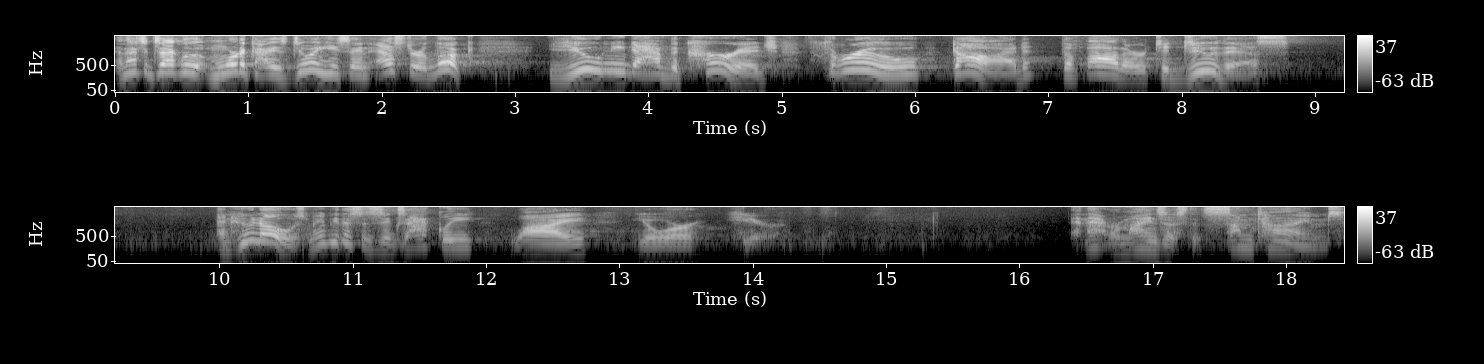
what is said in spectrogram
And that's exactly what Mordecai is doing. He's saying, Esther, look, you need to have the courage through God the Father to do this. And who knows, maybe this is exactly why you're here. And that reminds us that sometimes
